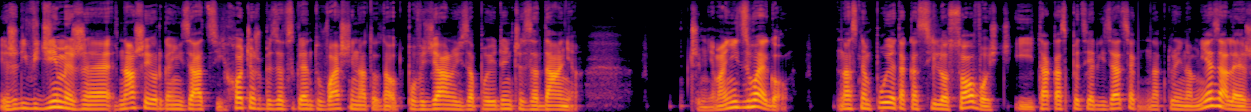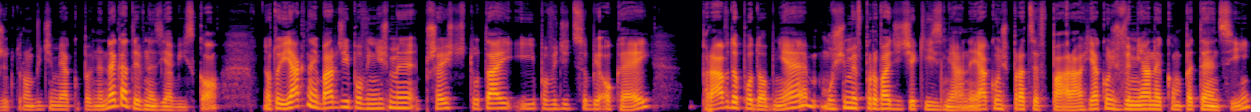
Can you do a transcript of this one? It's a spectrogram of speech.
Jeżeli widzimy, że w naszej organizacji, chociażby ze względu właśnie na to, na odpowiedzialność za pojedyncze zadania, czym nie ma nic złego, następuje taka silosowość i taka specjalizacja, na której nam nie zależy, którą widzimy jako pewne negatywne zjawisko, no to jak najbardziej powinniśmy przejść tutaj i powiedzieć sobie: OK, prawdopodobnie musimy wprowadzić jakieś zmiany, jakąś pracę w parach, jakąś wymianę kompetencji,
